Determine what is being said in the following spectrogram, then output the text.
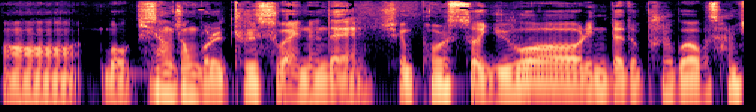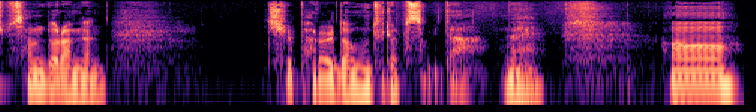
어, 뭐, 기상 정보를 들을 수가 있는데, 지금 벌써 6월인데도 불구하고 33도라면 7, 8월 너무 두렵습니다. 네. 어,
